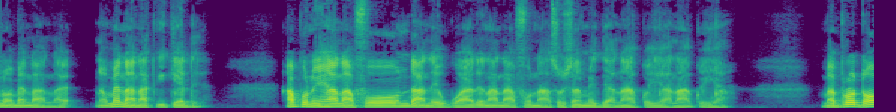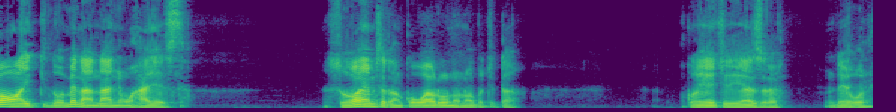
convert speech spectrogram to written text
na omenala ka ike dị. Hapụrụ ihe a na-afụ ndị a na-egwugharị na a na-afụ na soshal midia na-akụ ihe a na-akụ ihe a. My brother na omenala anyị wụ highest. So ọ ya m sị ka m kọwara ụnụ n'ụbọchị taa. Nke onye chiri ya zere. Ndewonu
